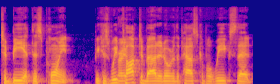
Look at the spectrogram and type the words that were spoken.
to be at this point because we've right. talked about it over the past couple weeks that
